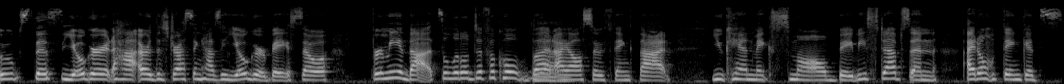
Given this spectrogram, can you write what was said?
oops, this yogurt ha- or this dressing has a yogurt base. So for me, that's a little difficult. But yeah. I also think that you can make small baby steps, and I don't think it's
